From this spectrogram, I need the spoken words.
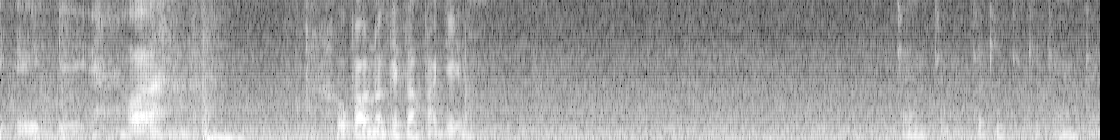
Hey. Well, hope I will not get up again. Ten, ten, ten, ten, ten, ten.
